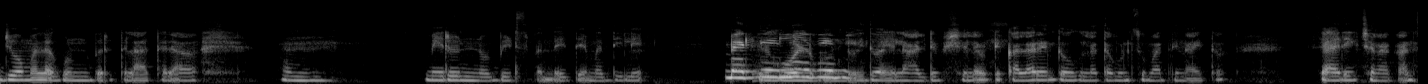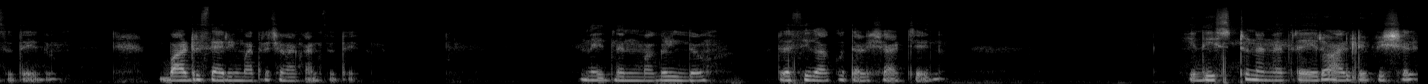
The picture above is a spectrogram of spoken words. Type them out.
ಜೋಮಲ ಗುಂಡು ಬರುತ್ತಲ್ಲ ಆ ಥರ ಮೆರೂನು ಬೀಡ್ಸ್ ಬಂದೈತೆ ಮಧ್ಯಲಿ. ಗೋಲ್ಡ್ ಗುಂಡು ಇದು ಎಲ್ಲ ಆರ್ಟಿಫಿಷಿಯಲ್ ಒಟ್ಟು ಕಲರ್ ಎಂತ ಹೋಗಲ್ಲ ತಗೊಂಡು ಸುಮಾರು ದಿನ ಆಯಿತು. ಸ್ಯಾರಿಗೆ ಚೆನ್ನಾಗಿ ಕಾಣಿಸುತ್ತೆ ಇದು. ಬಾರ್ಡ್ರ್ ಸ್ಯಾರಿಗೆ ಮಾತ್ರ ಚೆನ್ನಾಗಿ ಕಾಣಿಸುತ್ತೆ ಇದು. ಇದು ನನ್ನ ಮಗಳದು ಡ್ರೆಸ್ಸಿಗೆ ಹಾಕೋತಾಳೆ ಶಾರ್ಟ್ ಚೈನು. ಇದಿಷ್ಟು ನನ್ನ ಹತ್ರ ಇರೋ ಆರ್ಟಿಫಿಷಿಯಲ್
